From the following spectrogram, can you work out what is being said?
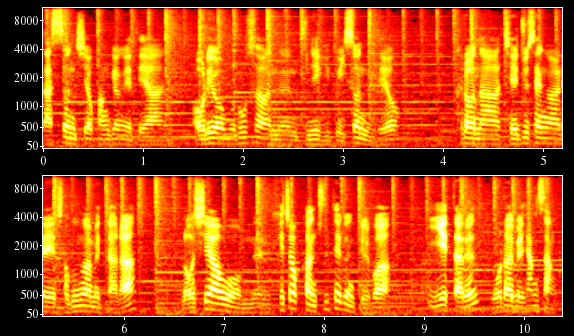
낯선 지역 환경에 대한 어려움을 호소하는 분위기도 있었는데요. 그러나 제주 생활에 적응함에 따라 러시아어 없는 쾌적한 출퇴근길과 이에 따른 워라밸 향상,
